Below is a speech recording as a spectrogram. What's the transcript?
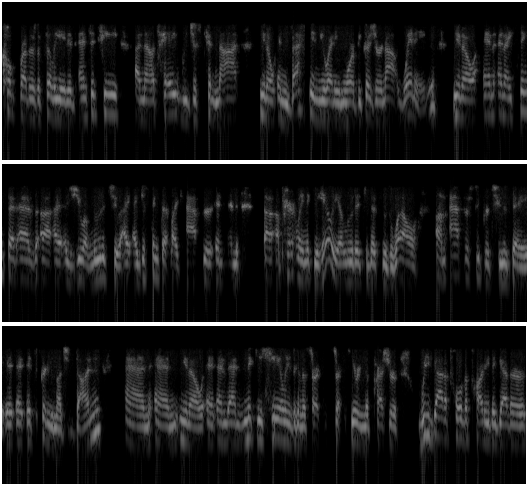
Koch brothers affiliated entity announced, "Hey, we just cannot, you know, invest in you anymore because you're not winning." You know, and and I think that as uh, as you alluded to, I, I, just think that like after and, and uh, apparently Nikki Haley alluded to this as well. Um, after Super Tuesday, it, it, it's pretty much done and and you know and and, and Nikki Haley is going to start start hearing the pressure. We've got to pull the party together.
